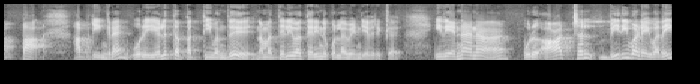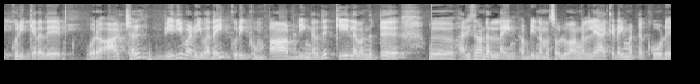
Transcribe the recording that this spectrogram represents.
அப்பா அப்படிங்கிற ஒரு எழுத்தை பற்றி வந்து நம்ம தெளிவாக தெரிந்து கொள்ள வேண்டியது இருக்குது இது என்னன்னா ஒரு ஆற்றல் விரிவடைவதை குறிக்கிறது. ஒரு ஆற்றல் விரிவடைவதை குறிக்கும் பா அப்படிங்கிறது கீழே வந்துட்டு ஹரிசாண்டல் லைன் அப்படின்னு நம்ம சொல்லுவாங்க இல்லையா? கிடைமட்ட கோடு.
